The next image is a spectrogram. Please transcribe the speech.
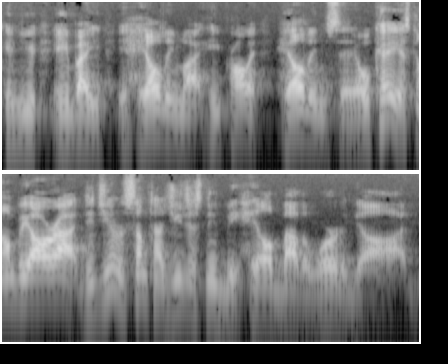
Can you, anybody held him like he probably held him and said, okay, it's going to be all right. Did you know sometimes you just need to be held by the Word of God?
